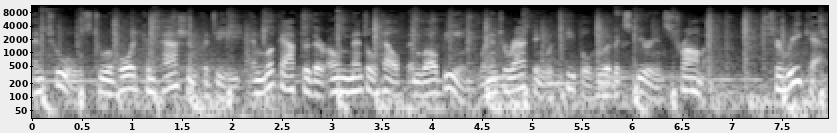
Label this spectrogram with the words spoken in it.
and tools to avoid compassion fatigue and look after their own mental health and well-being when interacting with people who have experienced trauma. To recap,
